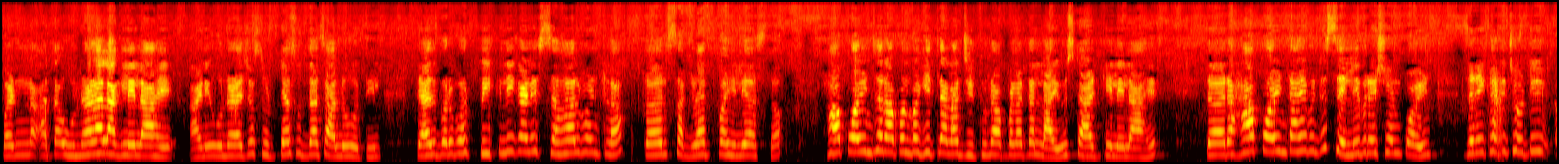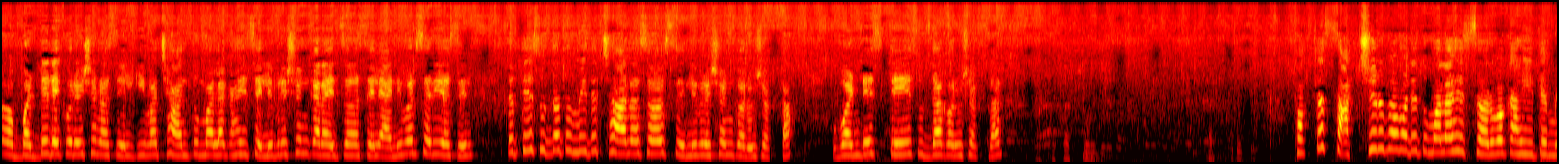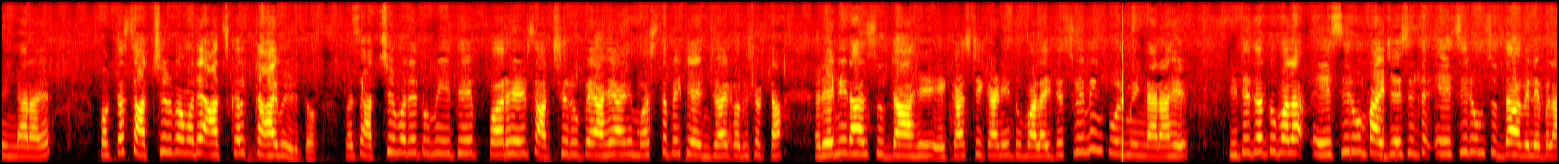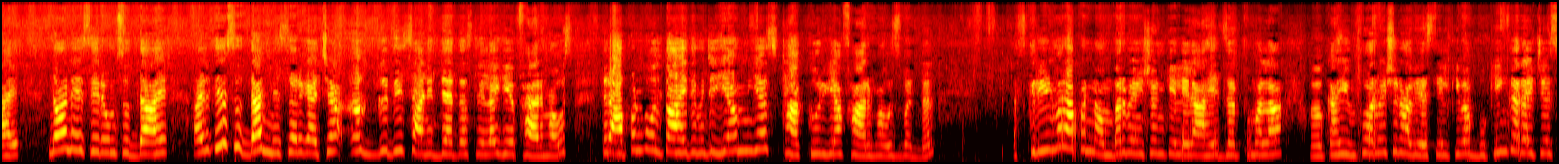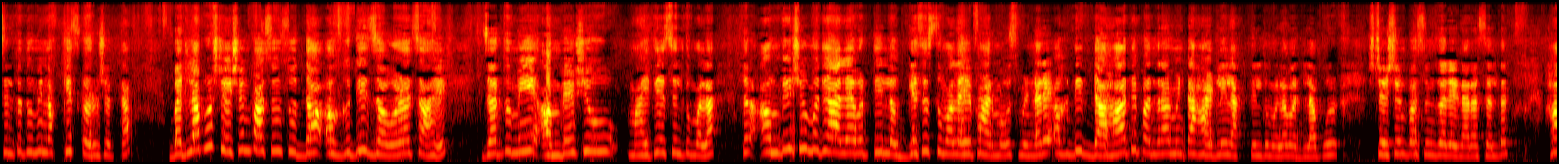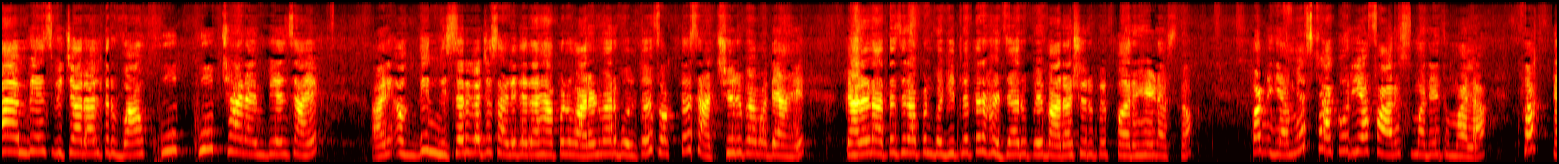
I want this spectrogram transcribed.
पण आता उन्हाळा लागलेला आहे आणि उन्हाळ्याच्या सुट्ट्या सुद्धा चालू होतील. त्याचबरोबर पिकनिक आणि सहल म्हटलं तर सगळ्यात पहिले असतं. हा पॉईंट जर आपण बघितला ना जिथून आपण आता लाईव्ह स्टार्ट केलेला आहे तर हा पॉइंट आहे म्हणजे सेलिब्रेशन पॉइंट जर एखादी छोटी बर्थडे डेकोरेशन असेल किंवा छान तुम्हाला काही सेलिब्रेशन करायचं असेल अॅनिव्हर्सरी असेल तर ते सुद्धा तुम्ही इथे छान असं सेलिब्रेशन करू शकता. वन डे स्टे सुद्धा करू शकतात फक्त सातशे रुपयामध्ये तुम्हाला हे सर्व काही इथे मिळणार आहे. फक्त सातशे रुपयामध्ये आजकाल काय मिळतं? पण सातशे मध्ये तुम्ही इथे पर हेड सातशे रुपये आहे आणि मस्तपैकी एन्जॉय करू शकता. रेनी डान्स सुद्धा आहे. एकाच ठिकाणी तुम्हाला इथे स्विमिंग पूल मिळणार आहे. इथे जर तुम्हाला एसी रूम पाहिजे असेल तर एसी रूम सुद्धा अवेलेबल आहे. नॉन एसी रूम सुद्धा आहे. आणि ते सुद्धा निसर्गाच्या अगदी सानिध्यात असलेलं हे फार्म हाऊस तर आपण बोलतो आहे ते म्हणजे यम यस ठाकूर या फार्म हाऊसबद्दल. स्क्रीनवर आपण नंबर मेन्शन केलेला आहे. जर तुम्हाला काही इन्फॉर्मेशन हवी असेल किंवा बुकिंग करायची असेल तर तुम्ही नक्कीच करू शकता. बदलापूर स्टेशनपासून सुद्धा अगदी जवळच आहे. जर तुम्ही आंबेशिव माहिती असेल तुम्हाला तर आंबेशिवमध्ये आल्यावरती लगेचच तुम्हाला हे फार्म हाऊस मिळणार आहे. अगदी दहा ते पंधरा मिनिटं हार्डली लागतील तुम्हाला बदलापूर स्टेशनपासून जर येणार असेल तर. हा अँबियन्स विचाराल तर वा खूप खूप छान अँबियन्स आहे. आणि अगदी निसर्गाच्या सानिध्यात आहे. आपण वारंवार बोलतोय फक्त सातशे रुपयामध्ये आहे. कारण आता जर आपण बघितलं तर हजार रुपये बाराशे रुपये पर हेड असतं. पण एम एस ठाकूर या फार्म्समध्ये तुम्हाला फक्त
